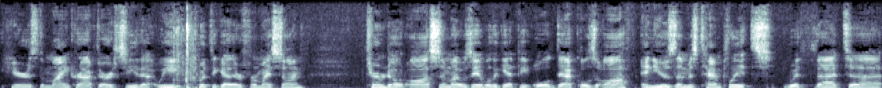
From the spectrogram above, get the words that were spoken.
Here's the Minecraft RC that we put together for my son. Turned out awesome. I was able to get the old decals off and use them as templates with that uh,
